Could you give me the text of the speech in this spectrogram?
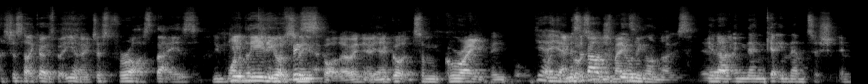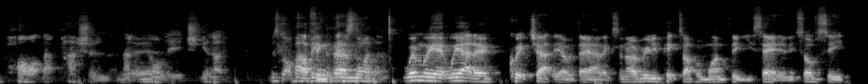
it's just how it goes. But you know, just for us, that is You've one of the nearly got a sweet spot, though, haven't you? Yeah. You've got some great people. Yeah, Like, yeah, and it's about just amazing- building on those, Yeah. you know, and then getting them to sh- impart that passion and that Yeah. knowledge. You know, it's not about I being think, the best um, either. when we we had a quick chat the other day, Alex, and I really picked up on one thing you said, and it's obviously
